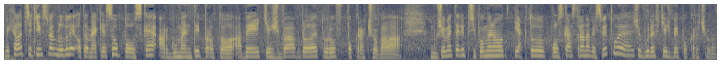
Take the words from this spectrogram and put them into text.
Michale, předtím jsme mluvili o tom, jaké jsou polské argumenty pro to, aby těžba v dole Turów pokračovala. Můžeme tedy připomenout, jak to polská strana vysvětluje, že bude v těžbě pokračovat?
